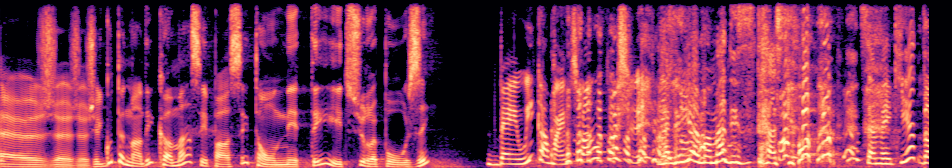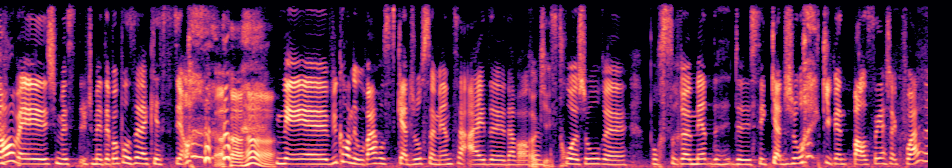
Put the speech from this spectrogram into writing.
Euh, J'ai le goût de te demander comment s'est passé ton été? Es-tu reposé? Ben oui, quand même, je pense. Je- Elle a eu un moment d'hésitation. Ça m'inquiète. non, mais je me je m'étais pas posé la question. Ah, ah. mais euh, vu qu'on est ouvert aussi quatre jours semaine, ça aide euh, d'avoir un petit trois jours euh, pour se remettre de, de ces quatre jours qui viennent de passer à chaque fois. là.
